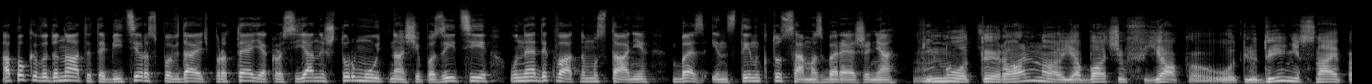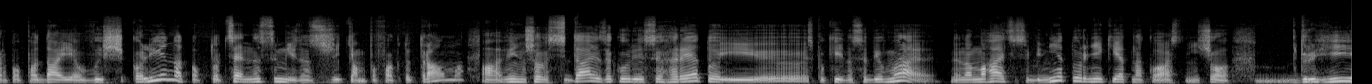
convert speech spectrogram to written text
А поки ви донатите, бійці розповідають про те, як росіяни штурмують наші позиції у неадекватному стані, без інстинкту самозбереження. Ну, от е, реально я бачив, як е, от людині снайпер попадає в вище коліна, тобто це не суміжна з життям по факту травма. А він що сідає, закурює сигарету і е, спокійно собі вмирає. Не намагається собі ні турнікет накласти, нічого. Другі,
